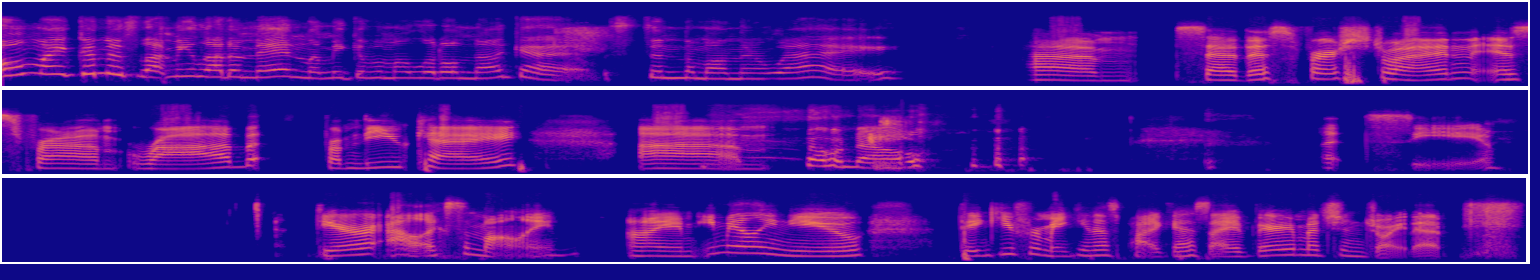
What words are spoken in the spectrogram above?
Oh my goodness, let me let them in. Let me give them a little nugget. Send them on their way. Um, so this first one is from Rob from the UK. Um, Oh no. let's see. Dear Alex and Molly, I am emailing you. Thank you for making this podcast. I very much enjoyed it.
